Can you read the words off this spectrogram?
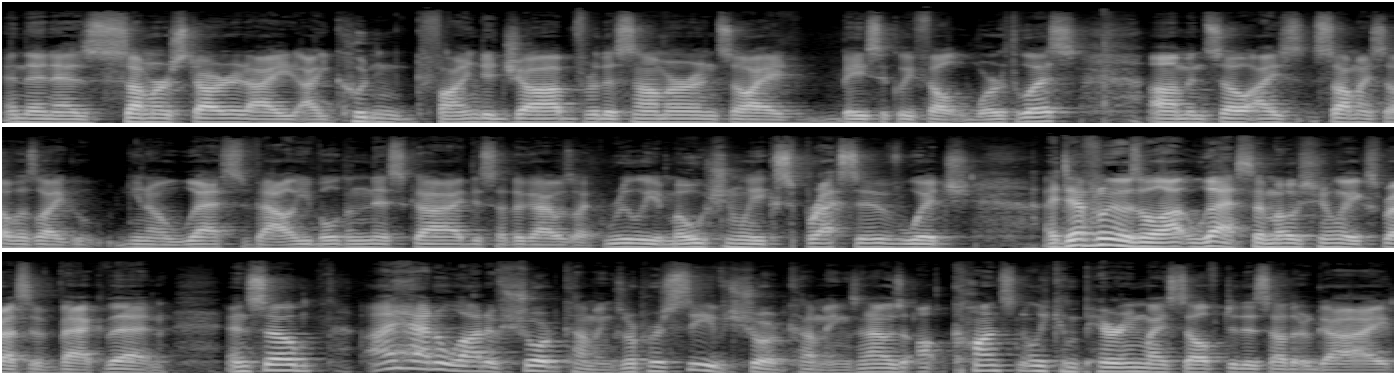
and then as summer started, I, I couldn't find a job for the summer, and so I basically felt worthless. Um, and so I saw myself as like you know less valuable than this guy. This other guy was like really emotionally expressive, which I definitely was a lot less emotionally expressive back then. And so I had a lot of shortcomings or perceived shortcomings, and I was uh, constantly comparing myself to this other guy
